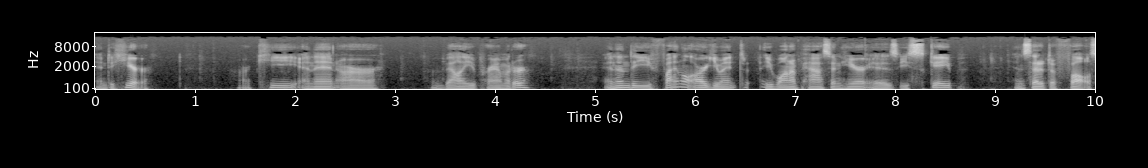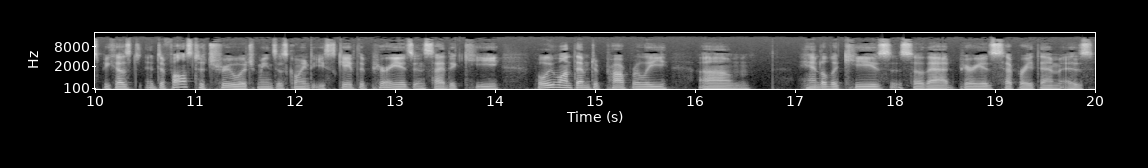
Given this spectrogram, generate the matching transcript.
into here. Our key and then our value parameter. And then the final argument you want to pass in here is escape and set it to false because it defaults to true, which means it's going to escape the periods inside the key, but we want them to properly um, handle the keys so that periods separate them as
